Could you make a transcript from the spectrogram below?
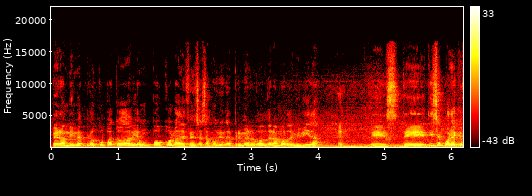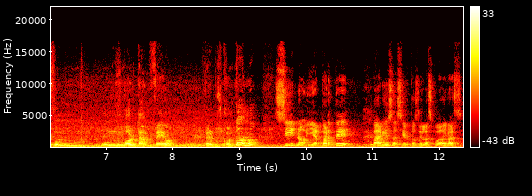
pero a mí me preocupa todavía un poco la defensa, estamos viendo el primer gol del amor de mi vida, este, dice por ahí que fue un, un gol tan feo, pero pues contó, ¿no? Sí, no, y aparte varios aciertos de las jugadoras.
